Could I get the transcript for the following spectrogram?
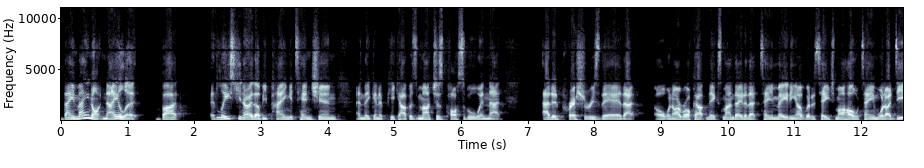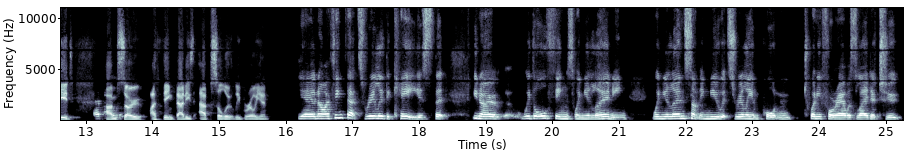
They may not nail it, but at least you know they'll be paying attention and they're going to pick up as much as possible when that added pressure is there, that oh, when I rock up next Monday to that team meeting, I've got to teach my whole team what I did. Um, so I think that is absolutely brilliant. Yeah, no, I think that's really the key is that, you know, with all things when you're learning, when you learn something new, it's really important 24 hours later to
